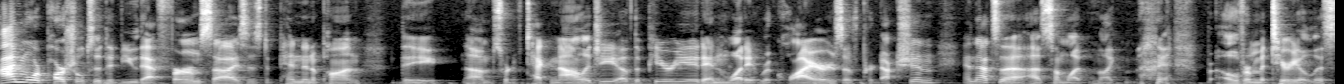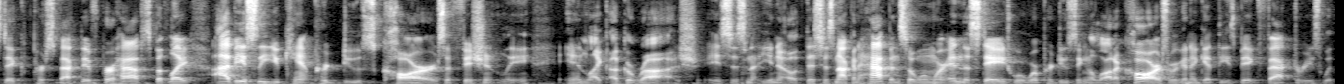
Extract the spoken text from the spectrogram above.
I'm more partial to the view that firm size is dependent upon the um, sort of technology of the period and what it requires of production, and that's a, a somewhat like over materialistic perspective, perhaps. But like, obviously, you can't produce cars efficiently in like a garage. It's just not, you know, this is not going to happen. So when we're in the stage where we're producing a lot of cars, we're going to get these big factories with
